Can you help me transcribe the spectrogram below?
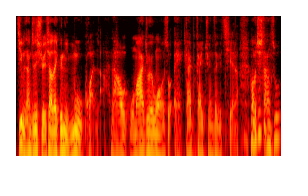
基本上就是学校在跟你募款啦，然后我妈就会问我说：“哎、该不该捐这个钱啊？”我就想说。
